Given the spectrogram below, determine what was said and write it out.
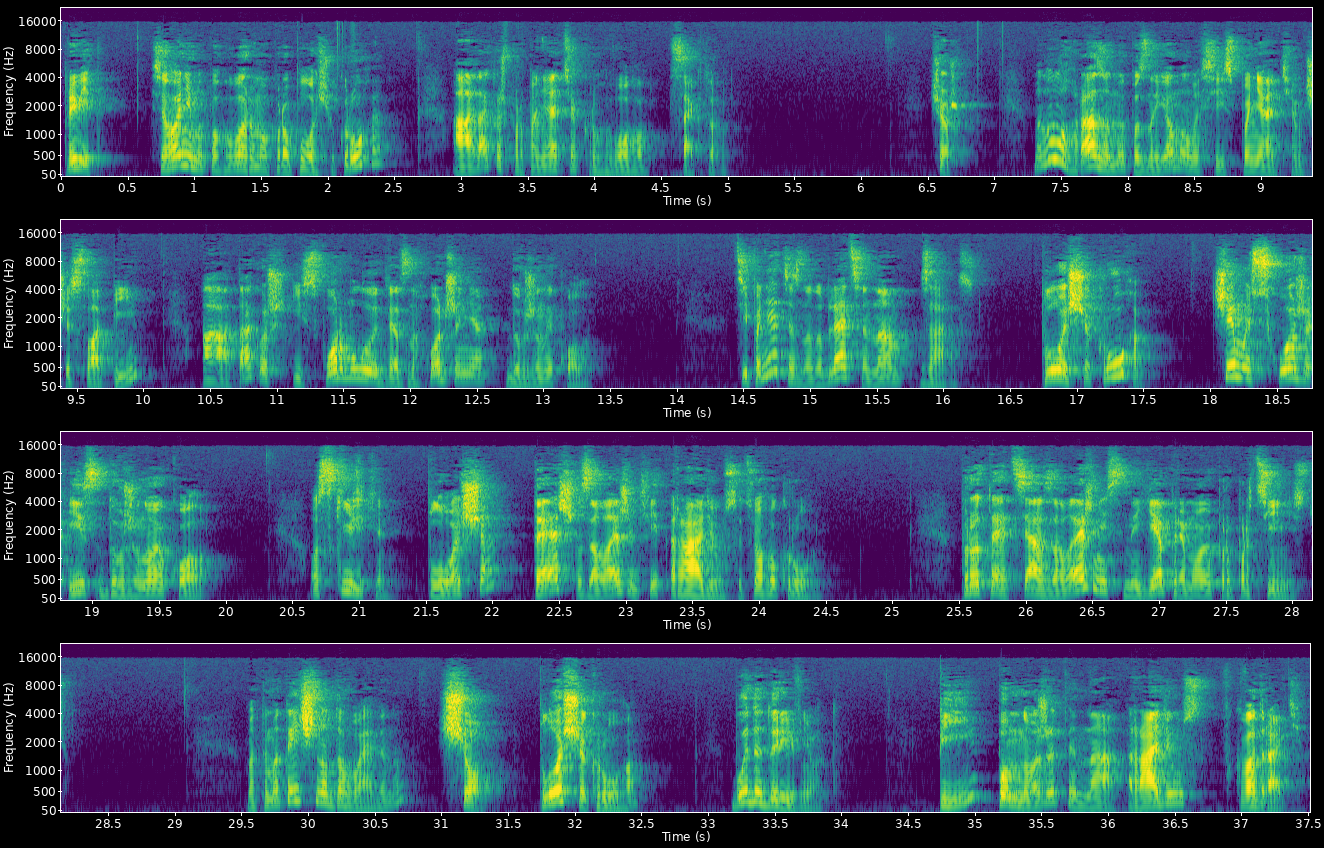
Привіт! Сьогодні ми поговоримо про площу круга, а також про поняття кругового сектору. Що ж, минулого разу ми познайомилися із поняттям числа π, а також із формулою для знаходження довжини кола. Ці поняття знадобляться нам зараз. Площа круга чимось схожа із довжиною кола, оскільки площа теж залежить від радіусу цього круга. Проте ця залежність не є прямою пропорційністю. Математично доведено, що площа круга буде дорівнювати π помножити на радіус в квадраті.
